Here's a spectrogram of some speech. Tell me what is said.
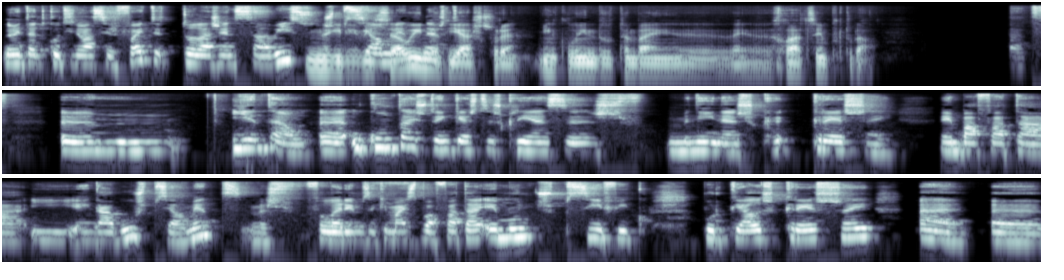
No entanto, continua a ser feita, toda a gente sabe isso. Na Guiné-Bissau e na diáspora, incluindo também uh, relatos em Portugal. Um, e então, o contexto em que estas crianças meninas que crescem em Bafatá e em Gabu especialmente, mas falaremos aqui mais de Bafatá, é muito específico, porque elas crescem a, a,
